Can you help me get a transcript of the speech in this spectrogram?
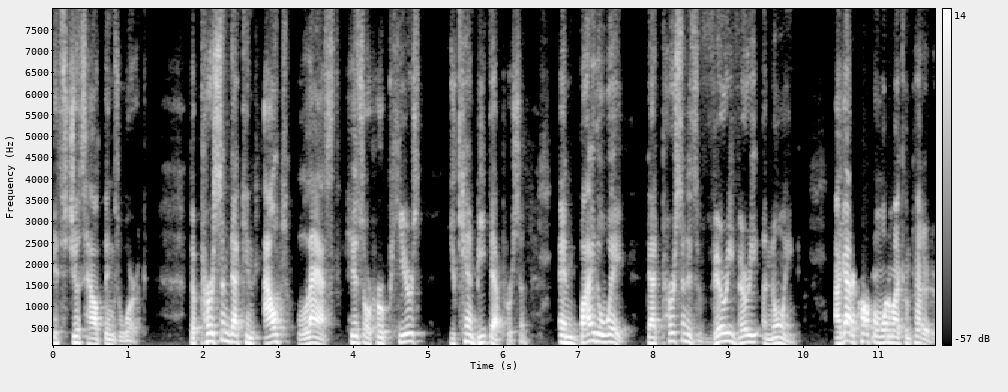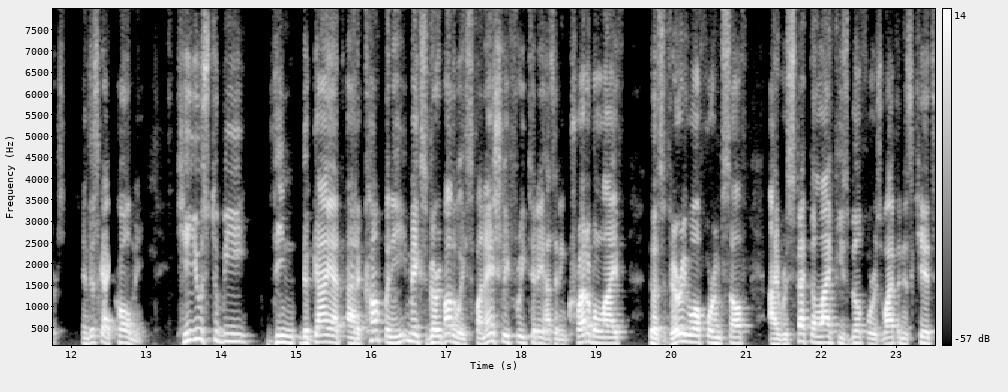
It's just how things work. The person that can outlast his or her peers, you can't beat that person. And by the way, that person is very, very annoying. I got a call from one of my competitors, and this guy called me. He used to be the, the guy at, at a company. He makes very, by the way, he's financially free today, has an incredible life, does very well for himself. I respect the life he's built for his wife and his kids.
